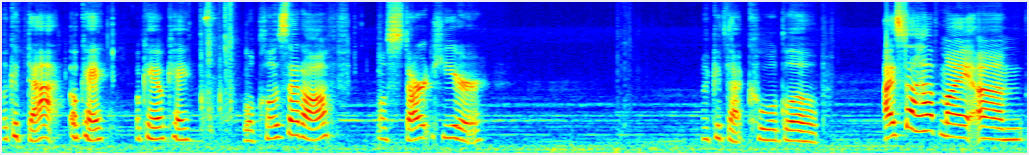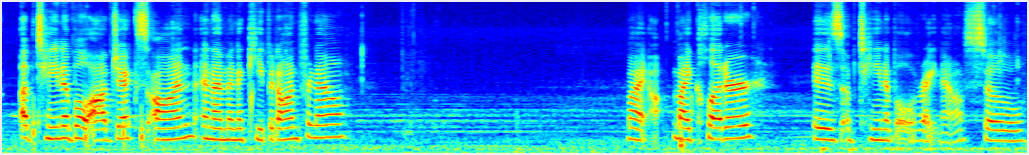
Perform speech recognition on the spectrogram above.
Look at that. Okay. Okay, okay. We'll close that off. We'll start here. Look at that cool globe. I still have my um, obtainable objects on, and I'm going to keep it on for now. My, my clutter is obtainable right now, so...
